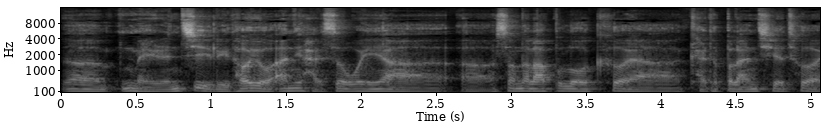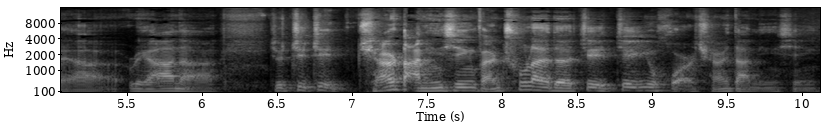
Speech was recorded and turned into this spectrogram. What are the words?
呃，美人计里头有安妮海瑟薇呀，呃，桑德拉布洛克呀，凯特布兰切特呀，瑞安娜，就这这全是大明星，反正出来的这这一伙儿全是大明星。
